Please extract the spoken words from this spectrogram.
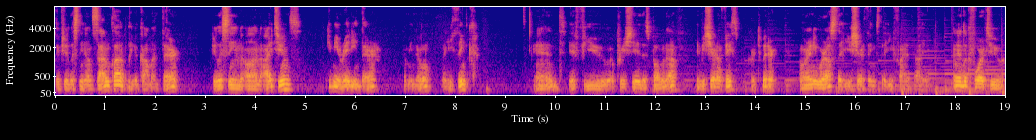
If you're listening on SoundCloud, leave a comment there. If you're listening on iTunes, give me a rating there. Let me know what you think. And if you appreciated this poem enough, maybe share it on Facebook or Twitter or anywhere else that you share things that you find of value. And I look forward to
